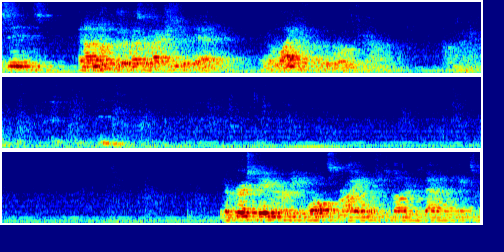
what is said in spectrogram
sins, and I look for the resurrection of the dead and the life of the world to come. In our prayers today, we remember Amy Waltz, Mariah English's mother who's battling cancer,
